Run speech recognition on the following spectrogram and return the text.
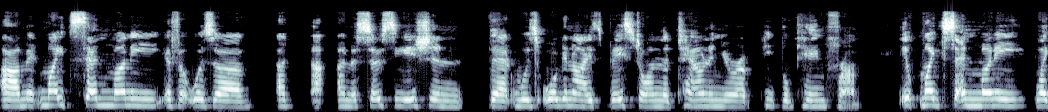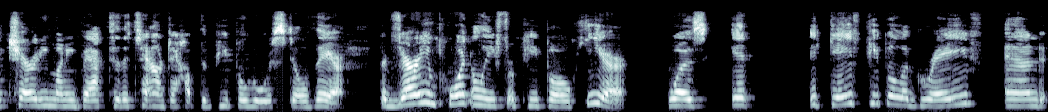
Um, it might send money if it was a, a, a, an association that was organized based on the town in Europe people came from. It might send money like charity money back to the town to help the people who were still there. But very importantly for people here was it, it gave people a grave and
